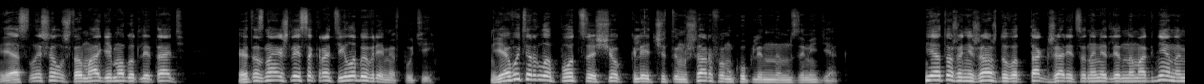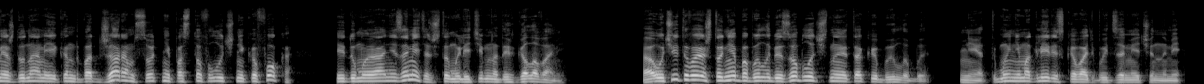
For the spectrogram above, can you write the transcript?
«Я слышал, что маги могут летать. Это, знаешь ли, сократило бы время в пути». Я вытерла пот со щек клетчатым шарфом, купленным за медяк. Я тоже не жажду вот так жариться на медленном огне, но между нами и Кандбаджаром сотни постов лучников ока, и думаю, они заметят, что мы летим над их головами. А учитывая, что небо было безоблачное, так и было бы. Нет, мы не могли рисковать быть замеченными.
